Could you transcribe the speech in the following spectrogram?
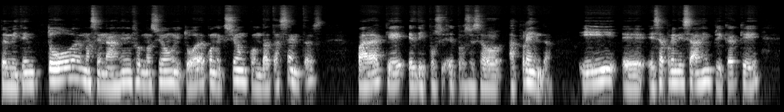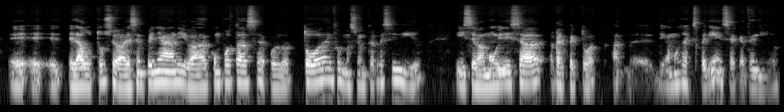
permiten todo el almacenaje de información y toda la conexión con data centers para que el, el procesador aprenda. Y eh, ese aprendizaje implica que eh, el, el, auto se va a desempeñar y va a comportarse de acuerdo a toda la información que ha recibido y se va a movilizar respecto a, a digamos, la experiencia que ha tenido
